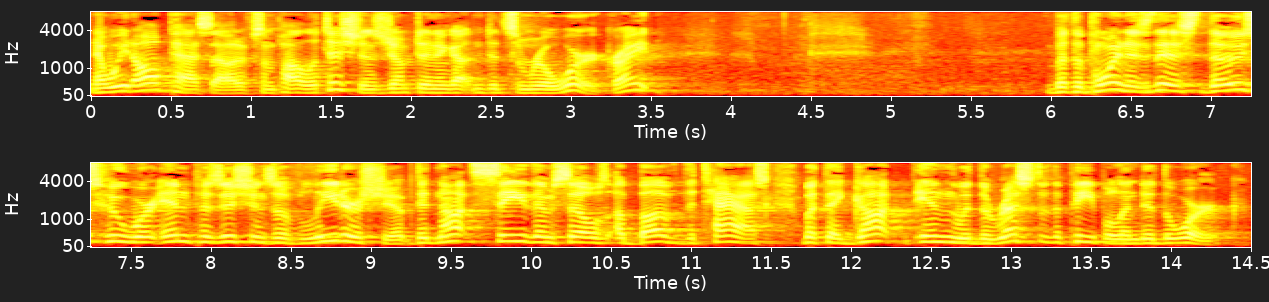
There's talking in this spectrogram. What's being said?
Now, we'd all pass out if some politicians jumped in and got and did some real work, right? But the point is this those who were in positions of leadership did not see themselves above the task, but they got in with the rest of the people and did the work.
